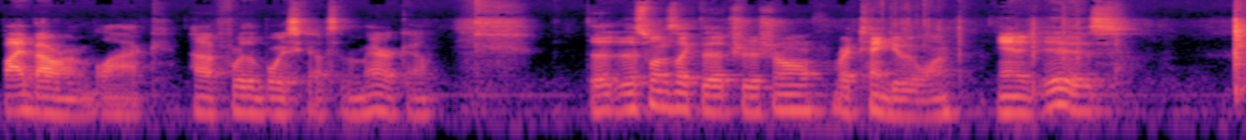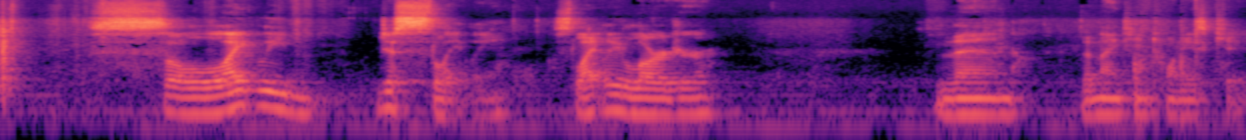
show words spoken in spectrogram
by Bauer and Black uh, for the Boy Scouts of America. The, this one's like the traditional rectangular one, and it is slightly, just slightly, slightly larger than the 1920s kit.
